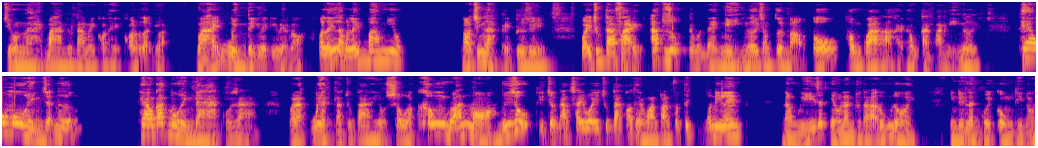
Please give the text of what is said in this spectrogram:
chỉ có ngài ban chúng ta mới có thể có lợi nhuận. Và hãy bình tĩnh với cái việc đó. Và lấy là lấy bao nhiêu? Đó chính là cái tư duy. Vậy chúng ta phải áp dụng cái vấn đề nghỉ ngơi trong cơn bão tố thông qua hệ thống tài khoản nghỉ ngơi. Theo mô hình dẫn hướng theo các mô hình đà của giá. Và đặc biệt là chúng ta hiểu sâu là không đoán mò. Ví dụ thị trường đang sideways chúng ta có thể hoàn toàn phân tích nó đi lên đồng ý rất nhiều lần chúng ta đã đúng rồi. Nhưng đến lần cuối cùng thì nó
